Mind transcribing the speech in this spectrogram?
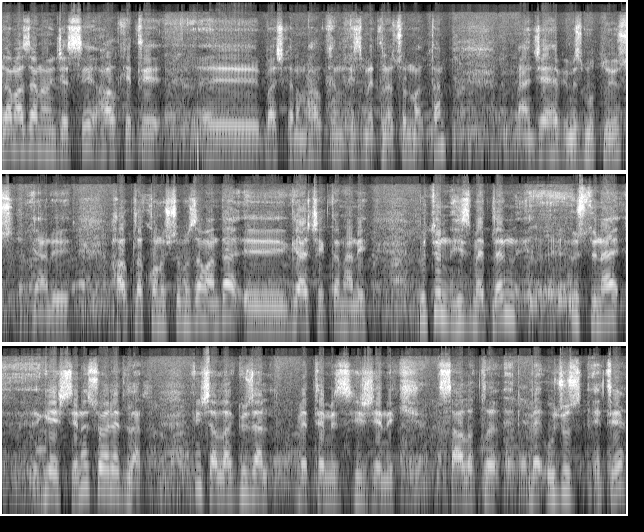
Ramazan öncesi halk eti e, başkanım halkın hizmetine sunmaktan bence hepimiz mutluyuz. Yani halkla konuştuğumuz zaman da e, gerçekten hani bütün hizmetlerin üstüne geçtiğini söylediler. İnşallah güzel ve temiz, hijyenik, sağlıklı ve ucuz eti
